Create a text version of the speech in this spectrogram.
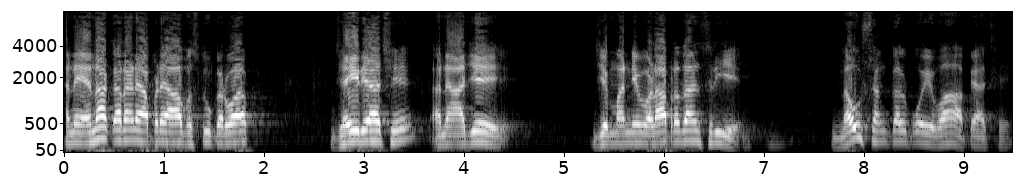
અને એના કારણે આપણે આ વસ્તુ કરવા જઈ રહ્યા છે અને આજે જે માન્ય વડાપ્રધાન શ્રીએ નવ સંકલ્પો એવા આપ્યા છે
